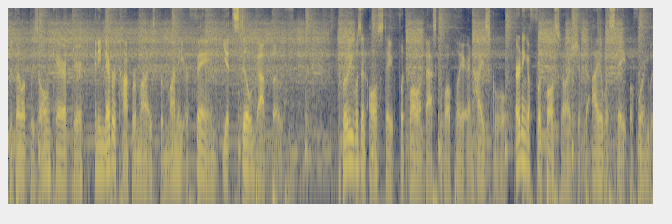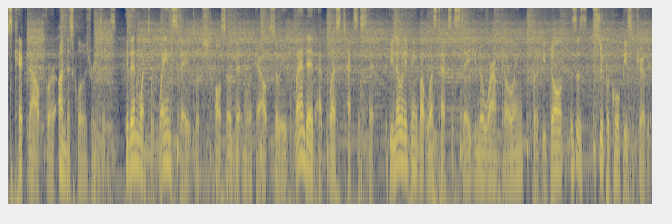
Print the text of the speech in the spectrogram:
developed his own character, and he never compromised for money or fame, yet still got both. Brody was an all state football and basketball player in high school, earning a football scholarship to Iowa State before he was kicked out for undisclosed reasons. He then went to Wayne State, which also didn't work out, so he landed at West Texas State. If you know anything about West Texas State, you know where I'm going, but if you don't, this is a super cool piece of trivia.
